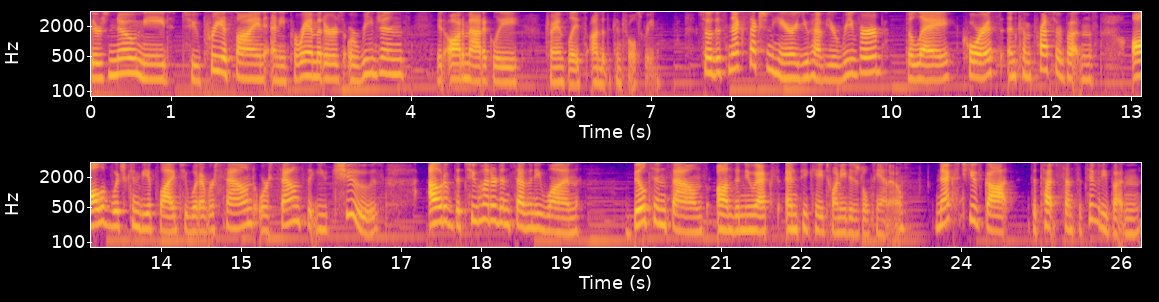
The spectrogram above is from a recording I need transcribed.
There's no need to pre-assign any parameters or regions. It automatically translates onto the control screen. So this next section here, you have your reverb, delay, chorus, and compressor buttons, all of which can be applied to whatever sound or sounds that you choose out of the 271 built-in sounds on the NUX NPK20 digital piano. Next, you've got the touch sensitivity button,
